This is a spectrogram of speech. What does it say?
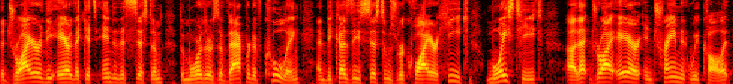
The drier the air that gets into the system, the more there's evaporative cooling. And because these systems require heat, moist heat, uh, that dry air entrainment, we call it,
